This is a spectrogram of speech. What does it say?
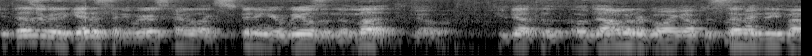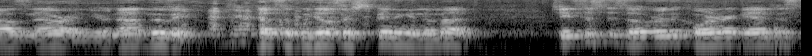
It doesn't really get us anywhere. It's kind of like spinning your wheels in the mud. You know, you've got the odometer going up to 70 miles an hour and you're not moving because the wheels are spinning in the mud. Jesus is over in the corner again, just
